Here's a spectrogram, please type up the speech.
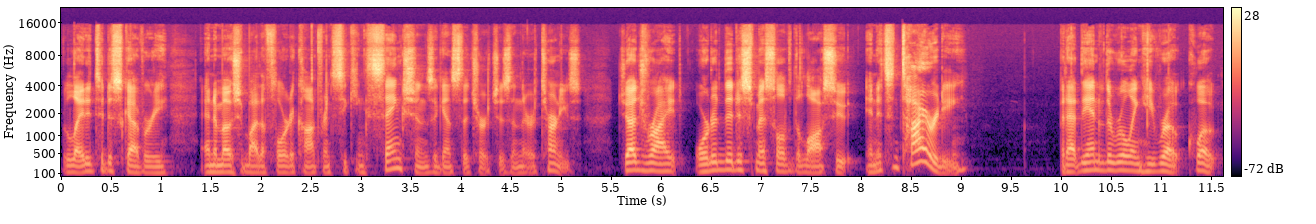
related to discovery and a motion by the Florida Conference seeking sanctions against the churches and their attorneys. Judge Wright ordered the dismissal of the lawsuit in its entirety, but at the end of the ruling he wrote, quote,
